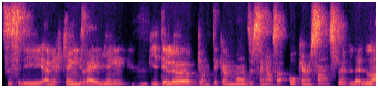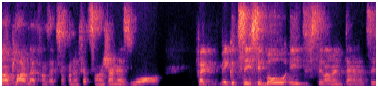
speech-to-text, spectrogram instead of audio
c'est des Américains, Israéliens, mm-hmm. puis ils étaient là, puis on était comme, mon Dieu Seigneur, ça n'a aucun sens. L'ampleur de la transaction qu'on a faite sans jamais se voir. Fait écoute, c'est beau et difficile en même temps. C'est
